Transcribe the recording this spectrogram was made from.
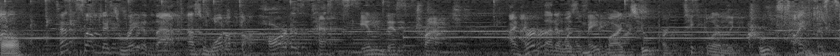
to. Test subjects rated that as one of the hardest tests in this track. I heard that it was made by two particularly cruel scientists.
